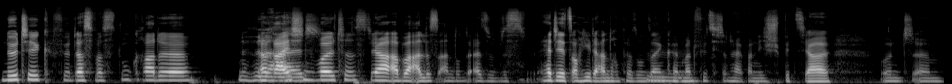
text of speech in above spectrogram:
nötig für das, was du gerade erreichen halt. wolltest, ja, aber alles andere, also das hätte jetzt auch jede andere Person sein Mhm. können. Man fühlt sich dann halt einfach nicht spezial und ähm,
